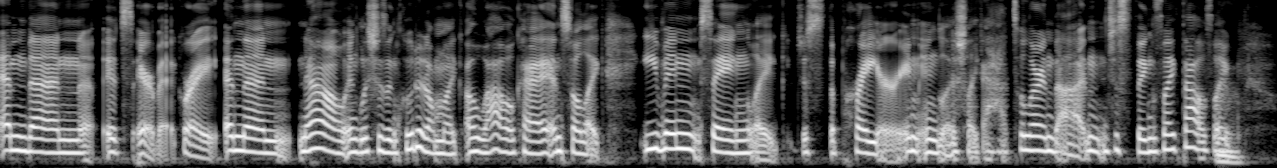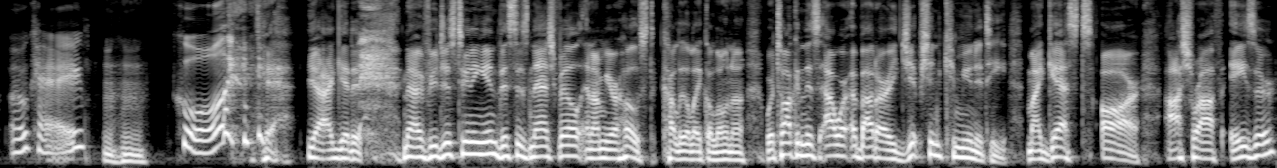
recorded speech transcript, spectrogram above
and then it's Arabic, right? And then now English is included. I'm like, oh wow, okay. And so like even saying like just the prayer in English, like I had to learn that and just things like that. I was like, okay, cool. Yeah, yeah, I get it. Now, if you're just tuning in, this is Nashville, and I'm your host, Khalil Ekulona. We're talking this hour about our Egyptian community. My guests are Ashraf Azer,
